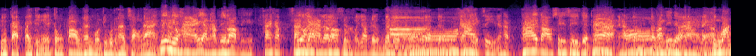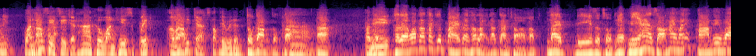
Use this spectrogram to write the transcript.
มีโอกาสไปถึงไอ้ตรงเป้าด้านบนที่พุทธห้าสองได้ะครับนี่นิวไฮอย่างครับในรอบนี้ ใช่ครับนิวไฮยอดแล้วยเนออะดสูงกว่ายอดเดิมยอดเดิมอ๋อยอดเดิมมีแค่ไฮ14 นะครับไฮเก่า4475นะครับอ๋อตอนนี้นิวไฮไหนแล้วครึ่งวันวันครัที่บสี่สี่เจ็ดห้าคือวันที่สปลิตเอาวันครับที่แจกสต็อกดิวิเดน ถูกต้องถูกต้องอ่า อะ ตอนนี้แสดงว่าถ้าถ้าขึ้นไปเป็นเท่าไหร่ครับอาจารย์ชอครับ ได้ดีสุดๆเนี่ยมี52ให้ไหมตามที่ว่า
